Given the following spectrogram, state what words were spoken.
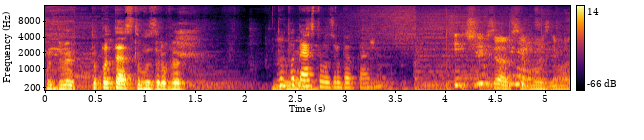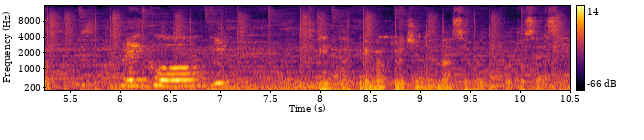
Подиви, то по тестову зробив. Ну, по тестову зробив, каже. Все, все можна знімати. Прикол. І так, пряме включення на сьогодні фотосесія.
